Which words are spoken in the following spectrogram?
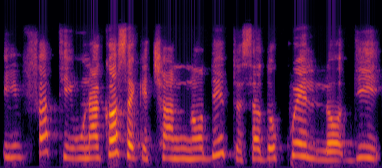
Infatti una cosa che ci hanno detto è stato quello di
